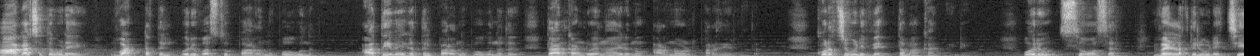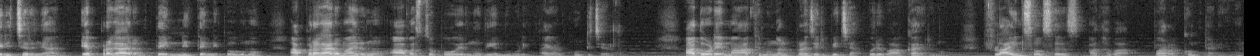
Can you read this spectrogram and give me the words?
ആകാശത്തൂടെ വട്ടത്തിൽ ഒരു വസ്തു പറന്നു പോകുന്നത് അതിവേഗത്തിൽ പറന്നു പോകുന്നത് താൻ കണ്ടു എന്നായിരുന്നു അർണോൾഡ് പറഞ്ഞിരുന്നത്. കുറച്ചുകൂടി വ്യക്തമാക്കാൻ വേണ്ടി. ഒരു സോസർ വെള്ളത്തിലൂടെ ചെരിച്ചെറിഞ്ഞാൽ എപ്രകാരം തെന്നി തെന്നി പോകുമോ? അപ്രകാരമായിരുന്നു ആ വസ്തു പോയിരുന്നത് എന്നുകൂടി അയാൾ കൂട്ടിച്ചേർത്തു. അതോടെ മാധ്യമങ്ങൾ പ്രചരിപ്പിച്ച ഒരു വാക്കായിരുന്നു ഫ്ലൈയിങ് സോസേഴ്സ് അഥവാ പറക്കും തടിവുകൾ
